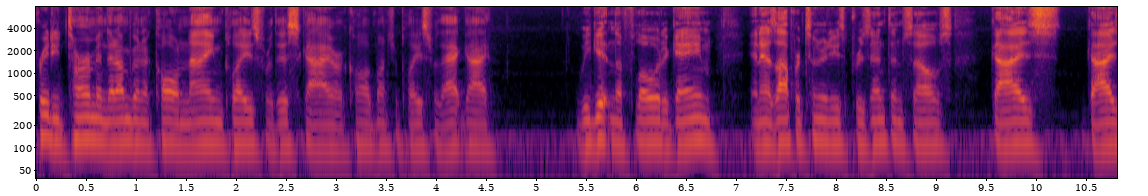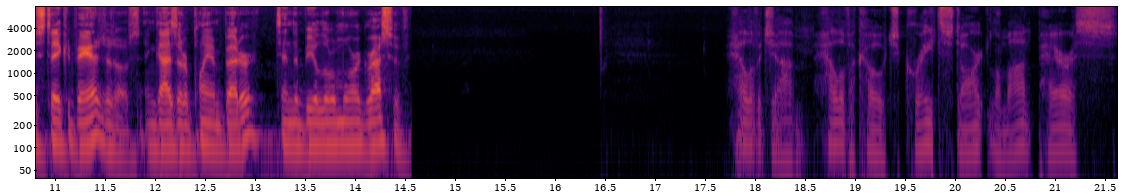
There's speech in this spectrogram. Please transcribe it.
predetermine that I'm going to call nine plays for this guy or call a bunch of plays for that guy. We get in the flow of the game and as opportunities present themselves, guys guys take advantage of those, and guys that are playing better tend to be a little more aggressive. Hell of a job. Hell of a coach. Great start, Lamont Paris.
